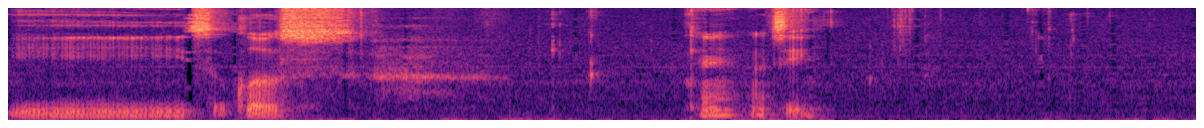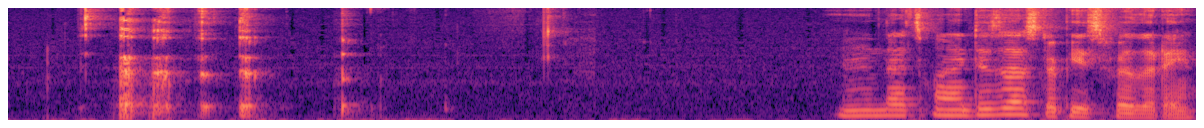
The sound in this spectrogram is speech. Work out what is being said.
be so close. Okay, let's see. And that's my disaster piece for the day.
